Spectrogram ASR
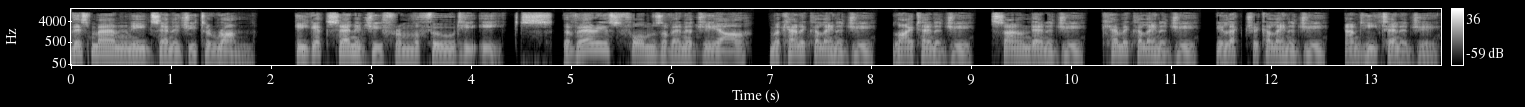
This man needs energy to run. He gets energy from the food he eats. The various forms of energy are, mechanical energy, light energy, sound energy, chemical energy, electrical energy, and heat energy.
